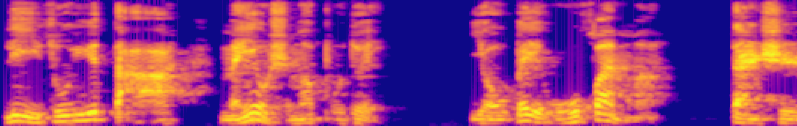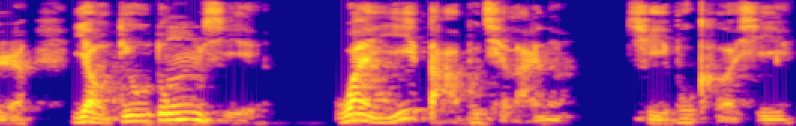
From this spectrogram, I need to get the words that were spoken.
立足于打。没有什么不对，有备无患嘛。但是要丢东西，万一打不起来呢？岂不可惜？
